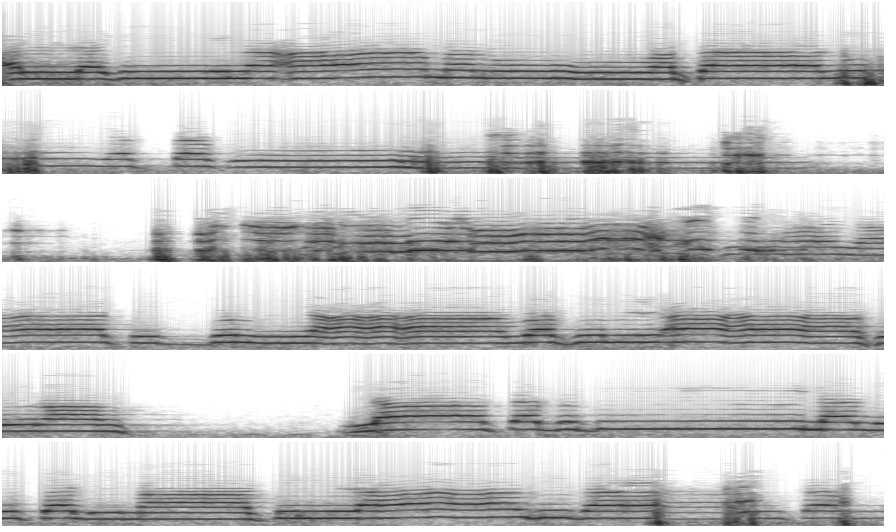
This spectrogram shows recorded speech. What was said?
الذين آمنوا وكانوا يتقون الحياة الدنيا وفي الآخرة. لا تبديل لكلمات الله ذلك هو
